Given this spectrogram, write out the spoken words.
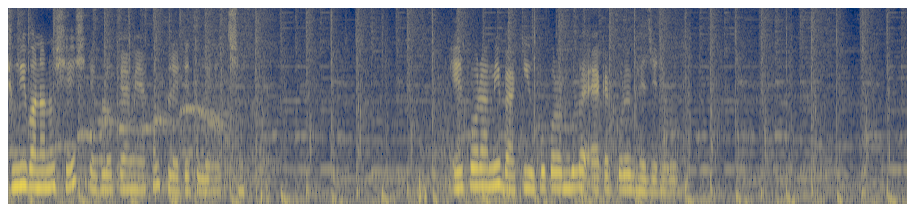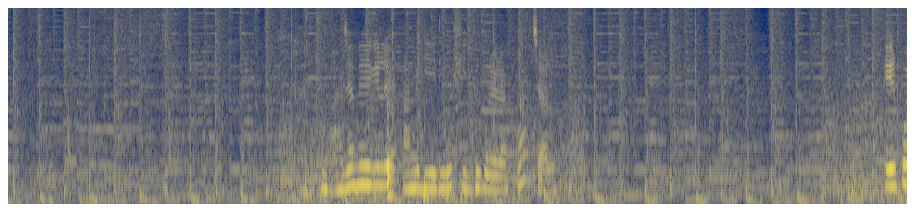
ঝুড়ি বানানো শেষ, এগুলোকে আমি এখন প্লেটে তুলে নিচ্ছি। এরপর আমি বাকি উপকরণগুলো এক এক করে ভেজে নেব। ভাজা হয়ে গেলে আমি দিয়ে দিব সিদ্ধ করে রাখা চাল। এরপর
